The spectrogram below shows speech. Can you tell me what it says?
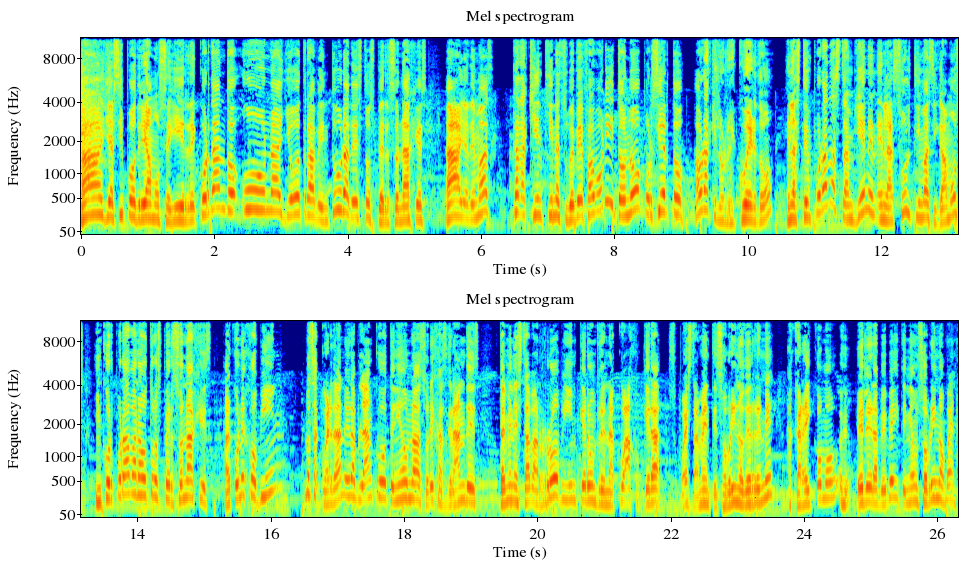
Ah, y así podríamos seguir recordando una y otra aventura de estos personajes. Ah, y además, cada quien tiene su bebé favorito, ¿no? Por cierto, ahora que lo recuerdo, en las temporadas también, en, en las últimas, digamos, incorporaban a otros personajes. Al conejo Bean, ¿no se acuerdan? Era blanco, tenía unas orejas grandes. También estaba Robin, que era un renacuajo, que era supuestamente sobrino de René. Ah, caray, ¿cómo? Él era bebé y tenía un sobrino. Bueno,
